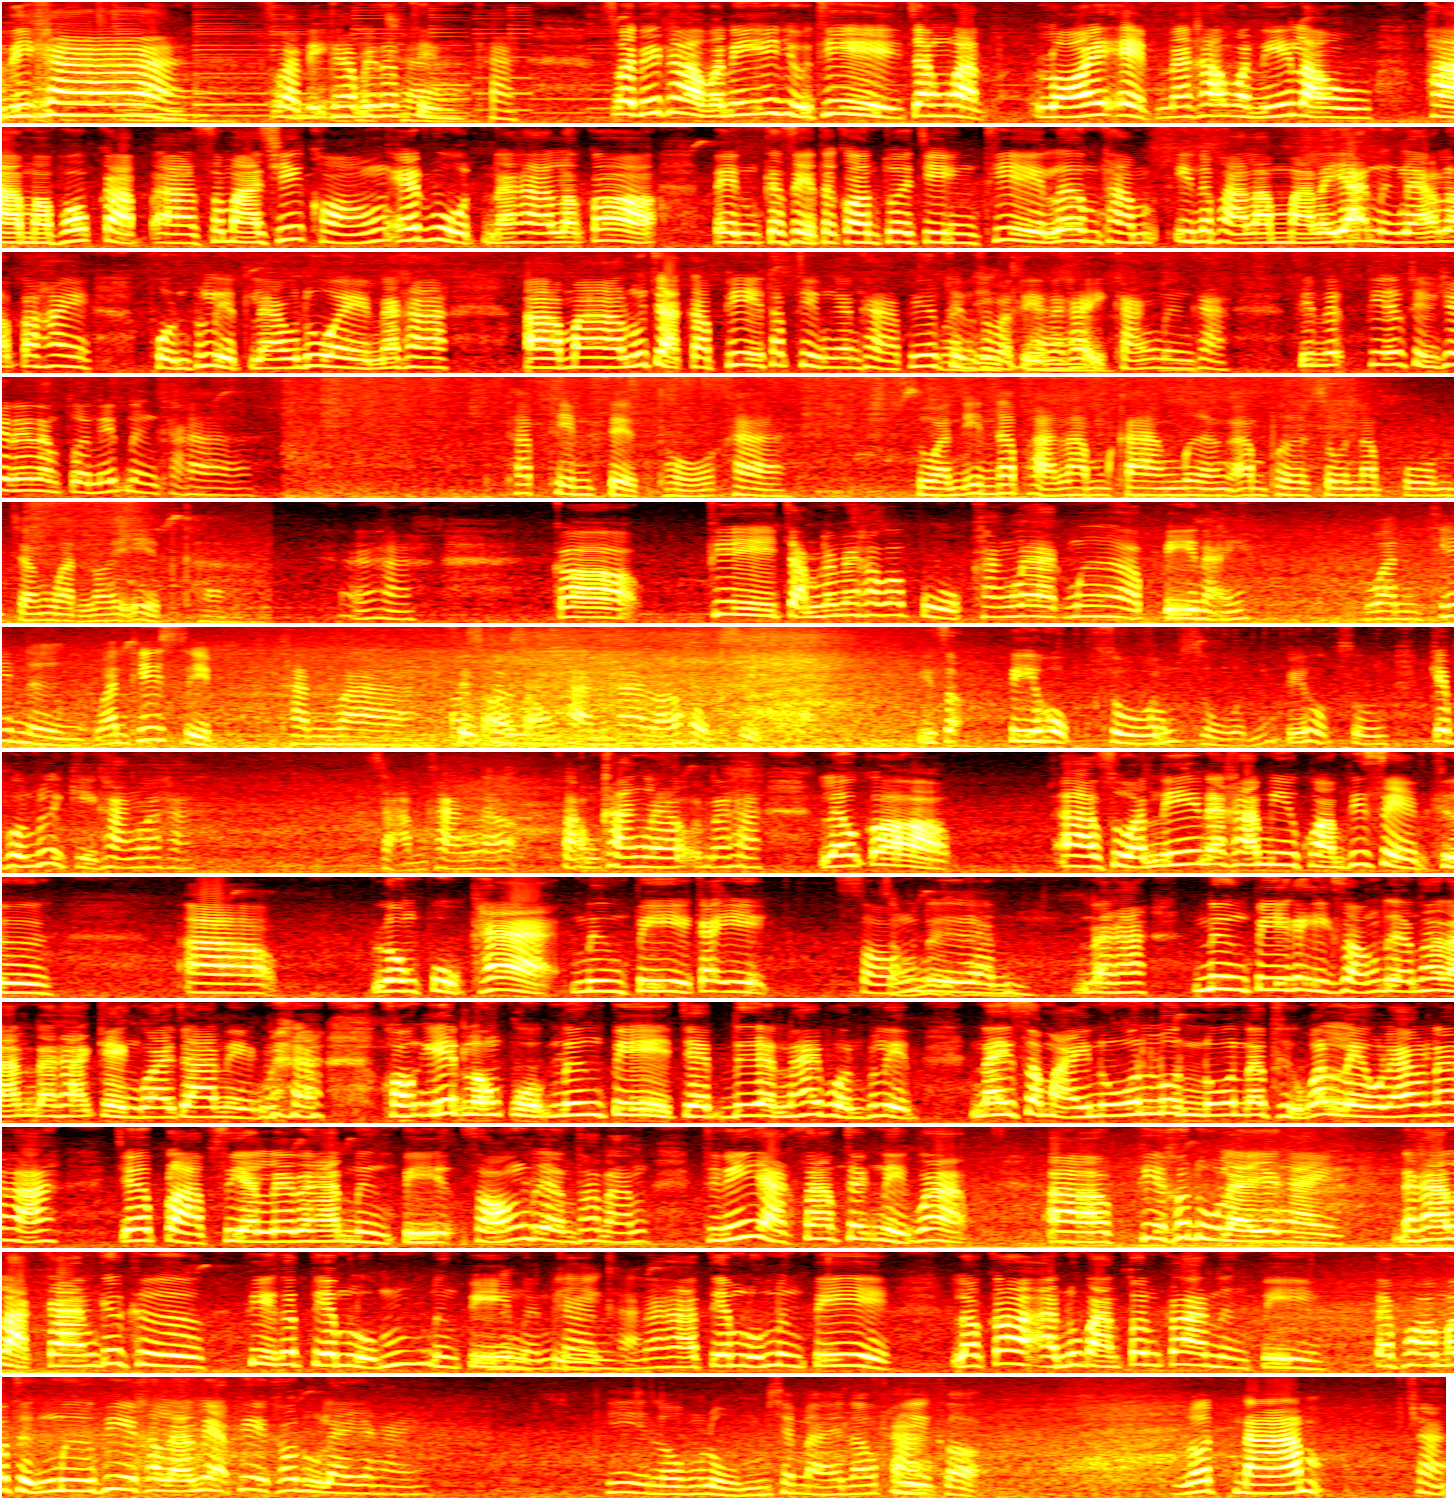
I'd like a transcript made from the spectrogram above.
วัสดีค่ะ สวัสดีค่ะพี่ทับทิมค่ะ สวัสดีค่ะ วันนี้อยู่ที่จังหวัดร้อยเอ็ดนะคะ วันนี้เราพามาพบกับอ่าสมาชิกของเอ็ดวูดนะคะ แล้วก็เป็นเกษตรกรตัวจริงที่เริ่มทำอินทผลัมมาระยะหนึ่งแล้ว แล้วก็ให้ผลผลิตแล้วด้วยนะคะอ่ามารู้จักกับพี่ทับทิมกันค่ะ พี่ทับทิมสสวัวัสสดีดีค่ะนะคะ อีกครั้งหนึ่งค่ะพี่พี่ทับทิมช่วยแนะนำตัวนิดนึงค่ะค่ะทับทิมเศรษโถค่ะส วนอินทผลัมกลางเมืองอำเภอสุวรรณภูมิ จังหวัดร้อยเอ็ดค่ะนะคะก็พี่จำได้ไหมคะว่าปลูกครั้งแรกเมื่อปีไหน วันที่หนึ่งวันที่สิบธันวาพ10ศธันวา2560ค่ะปีสปีหกศูนย์60ปีหกศูนย์เก็บผลผลิตกี่ครั้งแล้วคะสามครั้งแล้วสามครั้งแล้วนะคะ แล้วก็อ่าสวนนี้นะคะมีความพิเศษคืออาลงปลูกแค่หนึ่งปีกับอีก สองสองเดืเดืออนนนะคะหนึ่งปีกับอีกสองเดือนเท่านั้นนะคะ เก่งกว่าอาจารย์เอกนะคะของอีทลงปลูกหนึ่งปีเจ็ดเดือนให้ผลผลิต ในสมัยนู้นรุ่นนู้นนะถือว่าเร็วแล้วนะคะ เจอปราบเซียนเลยนะคะหนึ่งปีสองเดือนเท่านั้น ทีนี้อยากทราบเทคนิคว่าอ่าพี่เขาดูแลยังไงนะคะ หลักการก็คือพี่ก็เตรียมหลุมหนึ่งปีหนึ่งเหมือนกันปีค่ะนะคะเตรียมหลุมหนึ่งปี แล้วก็อนุบาลต้นกล้าหนึ่งปี แต่พอมาถึงมือพี่เขาแล้วเนี่ยพี่เขาดูแลยังไง พี่ลงหลุมใช่ไหมแล้วค่ะพี่ก็ ลดน้ำค่ะ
